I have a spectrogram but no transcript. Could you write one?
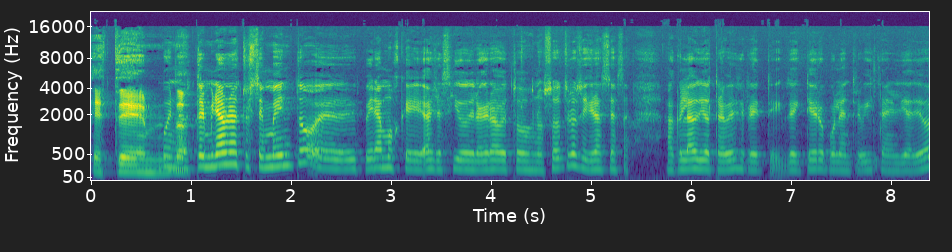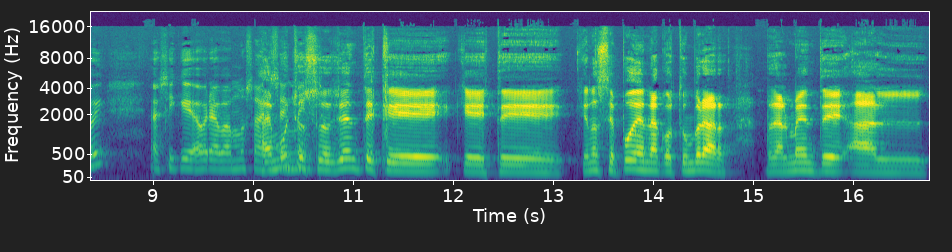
Este, bueno, terminamos nuestro segmento. Eh, esperamos que haya sido del agrado de todos nosotros y gracias a, Claudia otra vez, reitero, por la entrevista en el día de hoy. Así que ahora vamos a... Hay muchos oyentes que, que, este, que no se pueden acostumbrar realmente al,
